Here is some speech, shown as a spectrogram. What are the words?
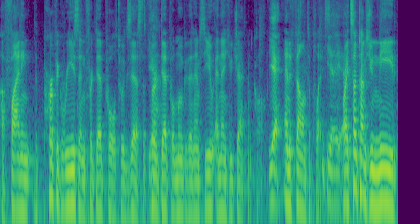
uh, finding the perfect reason for Deadpool to exist, the third Deadpool movie that MCU, and then Hugh Jackman called. Yeah. and it fell into place. Yeah, yeah. Right. Sometimes you need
